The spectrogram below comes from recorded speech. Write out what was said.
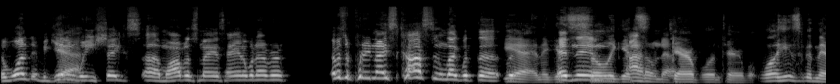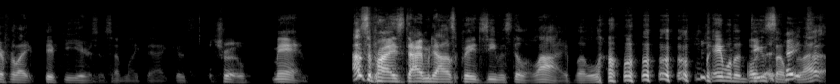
The one at the beginning Yeah. when he shakes uh, Marvelous Man's hand or whatever, it was a pretty nice costume, like with the the- Yeah, and it gets then, slowly I gets don't know. terrible and terrible. Well, he's been there for like 50 years or something like that. Because true. man, I'm surprised Diamond Dallas Page is even still alive, let alone able to do something. Page- I-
